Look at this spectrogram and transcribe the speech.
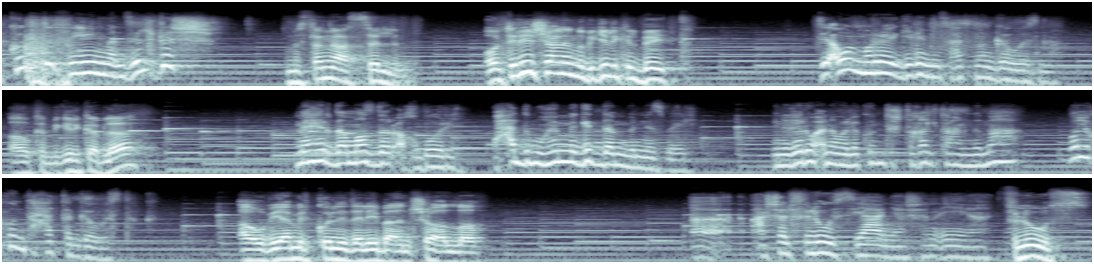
كنت فين؟ ما نزلتش. مستني على السلم. ما قلتليش يعني إنه بيجي لك البيت. دي أول مرة يجيلي من ساعة ما اتجوزنا. آه وكان بيجي لك قبلها؟ ماهر ده مصدر أخباري وحد مهم جدا بالنسبة لي. من غيره أنا ولا كنت اشتغلت عند مها ولا كنت حتى اتجوزتك. أو بيعمل كل ده ليه بقى إن شاء الله؟ آه عشان الفلوس يعني عشان إيه يعني؟ فلوس.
